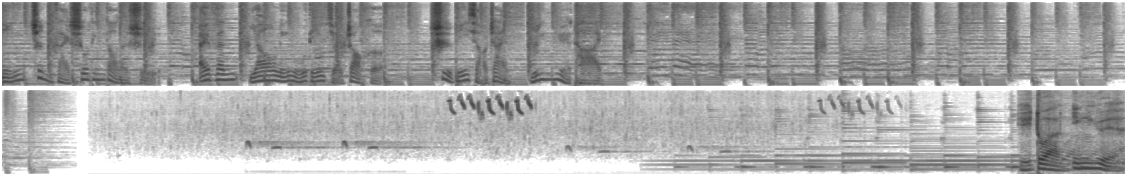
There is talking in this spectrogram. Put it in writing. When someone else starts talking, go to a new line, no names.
您正在收听到的是 FM 幺零五点九兆赫，赤兵小站音乐台。
一段音乐，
